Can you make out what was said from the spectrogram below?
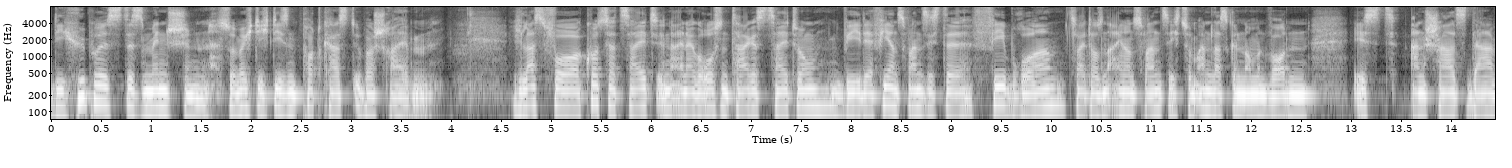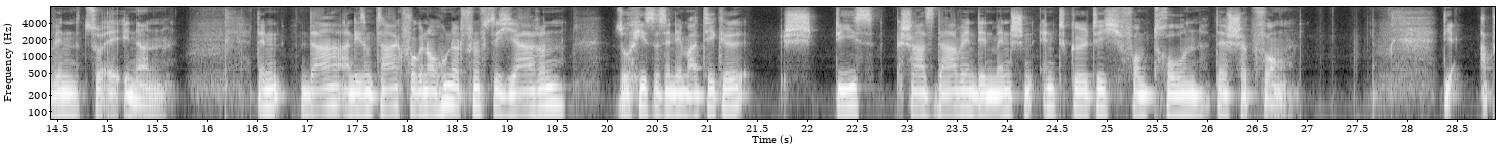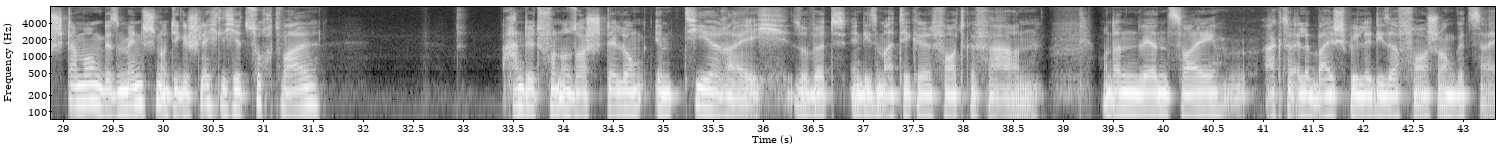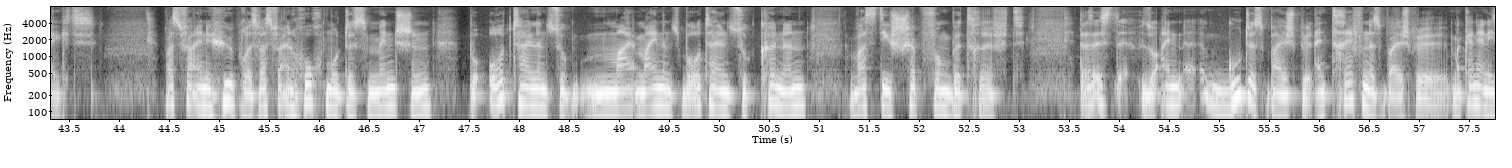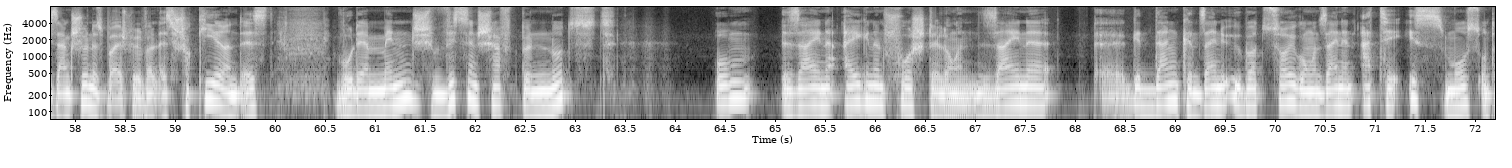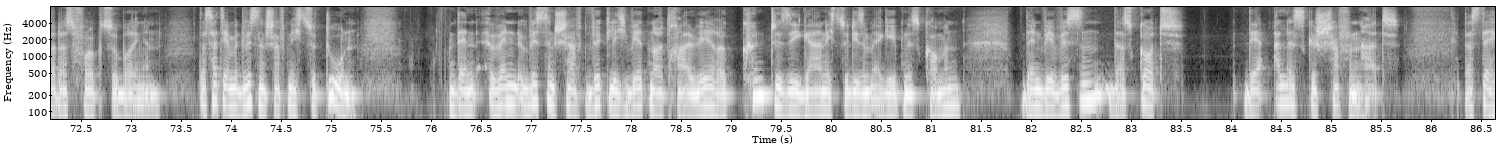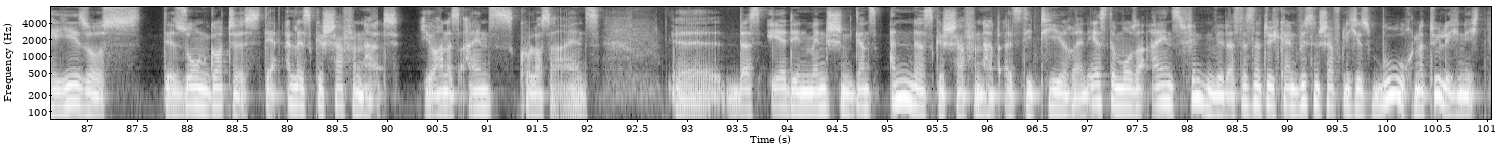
Die Hybris des Menschen, so möchte ich diesen Podcast überschreiben. Ich las vor kurzer Zeit in einer großen Tageszeitung, wie der 24. Februar 2021 zum Anlass genommen worden ist, an Charles Darwin zu erinnern. Denn da, an diesem Tag vor genau 150 Jahren, so hieß es in dem Artikel, stieß Charles Darwin den Menschen endgültig vom Thron der Schöpfung. Abstammung des Menschen und die geschlechtliche Zuchtwahl handelt von unserer Stellung im Tierreich. So wird in diesem Artikel fortgefahren. Und dann werden zwei aktuelle Beispiele dieser Forschung gezeigt. Was für eine Hybris, was für ein Hochmut des Menschen, beurteilen zu, meinen, beurteilen zu können, was die Schöpfung betrifft. Das ist so ein gutes Beispiel, ein treffendes Beispiel. Man kann ja nicht sagen schönes Beispiel, weil es schockierend ist, wo der Mensch Wissenschaft benutzt, um seine eigenen Vorstellungen, seine äh, Gedanken, seine Überzeugungen, seinen Atheismus unter das Volk zu bringen. Das hat ja mit Wissenschaft nichts zu tun. Denn wenn Wissenschaft wirklich wertneutral wäre, könnte sie gar nicht zu diesem Ergebnis kommen. Denn wir wissen, dass Gott, der alles geschaffen hat, dass der Herr Jesus, der Sohn Gottes, der alles geschaffen hat, Johannes 1, Kolosse 1, äh, dass er den Menschen ganz anders geschaffen hat als die Tiere. In 1. Mose 1 finden wir das. Das ist natürlich kein wissenschaftliches Buch, natürlich nicht.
